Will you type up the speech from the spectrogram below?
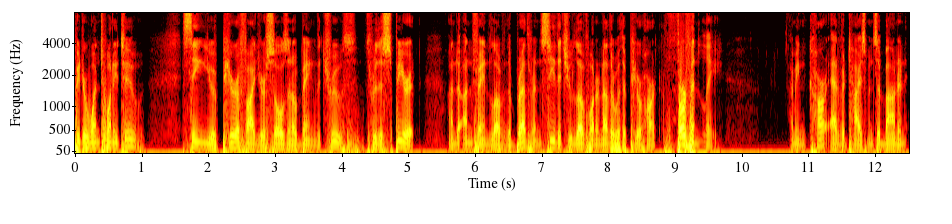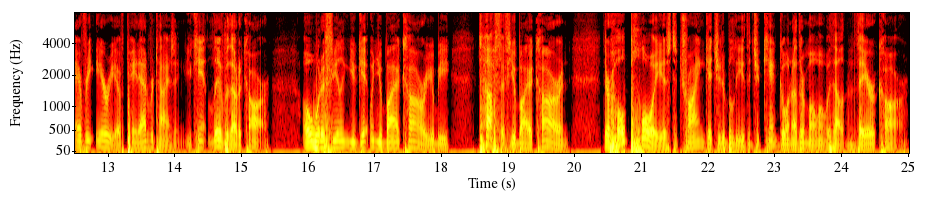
Peter 1:22 seeing you have purified your souls in obeying the truth through the Spirit unto unfeigned love of the brethren, see that you love one another with a pure heart fervently. I mean, car advertisements abound in every area of paid advertising. You can't live without a car. Oh, what a feeling you get when you buy a car. You'll be tough if you buy a car. And their whole ploy is to try and get you to believe that you can't go another moment without their car.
